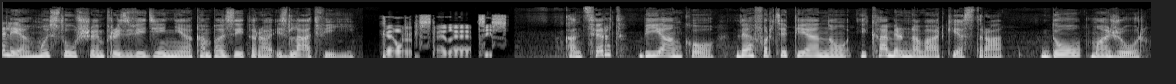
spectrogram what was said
Далее мы слушаем произведение композитора из Латвии. Концерт «Бианко» для фортепиано и камерного оркестра «До мажор».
